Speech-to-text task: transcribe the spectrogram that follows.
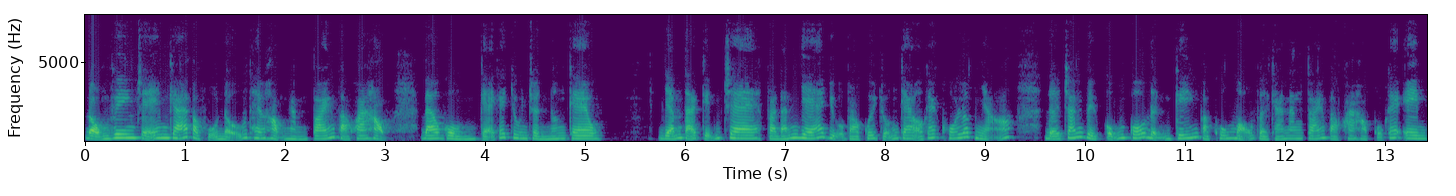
Động viên trẻ em gái và phụ nữ theo học ngành toán và khoa học, bao gồm cả các chương trình nâng cao giảm tải kiểm tra và đánh giá dựa vào quy chuẩn cao ở các khối lớp nhỏ để tránh việc củng cố định kiến và khuôn mẫu về khả năng toán và khoa học của các em.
